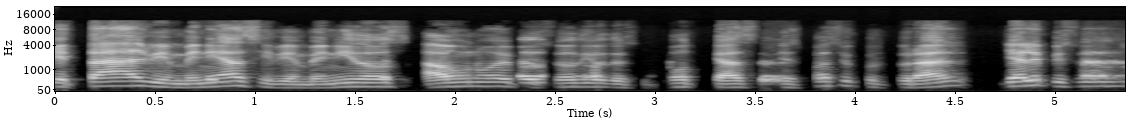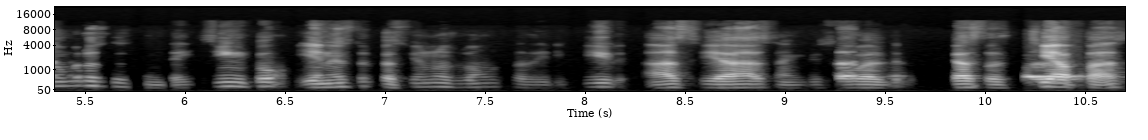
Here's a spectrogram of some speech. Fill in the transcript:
¿Qué tal? Bienvenidas y bienvenidos a un nuevo episodio de su podcast Espacio Cultural, ya el episodio número 65 y en esta ocasión nos vamos a dirigir hacia San Cristóbal de las Casas, Chiapas,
